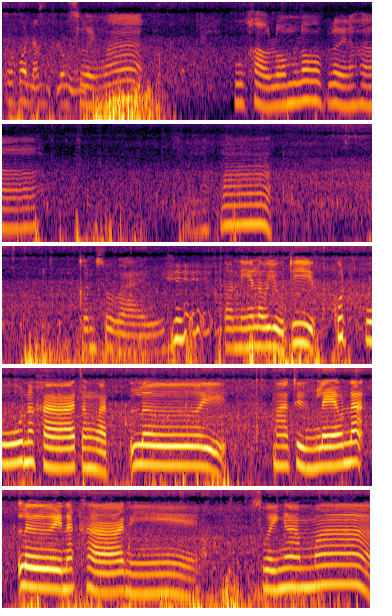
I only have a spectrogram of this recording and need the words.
เออบนน้ำลงสวยมาก ภูเขาล้อมรอบเลยนะคะสวยมากๆคนสวย ตอนนี้เราอยู่ที่คุดคูนะคะ จังหวัดเลย มาถึงแล้วนะเลยนะคะนี่ สวยงามมาก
